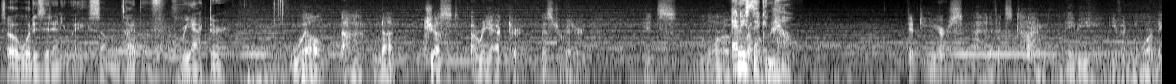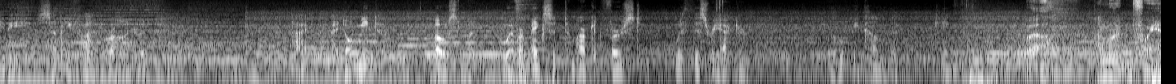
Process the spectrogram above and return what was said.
So, what is it anyway? Some type of reactor? Well, uh, not just a reactor, Mr. Ritter. It's more of Any a second now. 50 years ahead of its time, maybe even more, maybe 75 or 100. I, I don't mean to boast, but whoever makes it to market first with this reactor will become the king. Well, I'm rooting for you.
